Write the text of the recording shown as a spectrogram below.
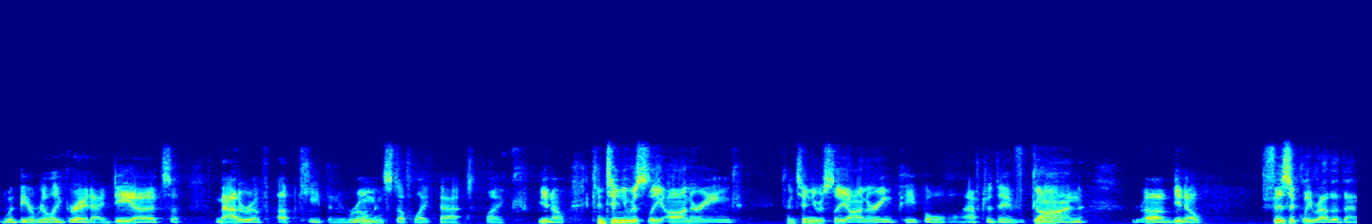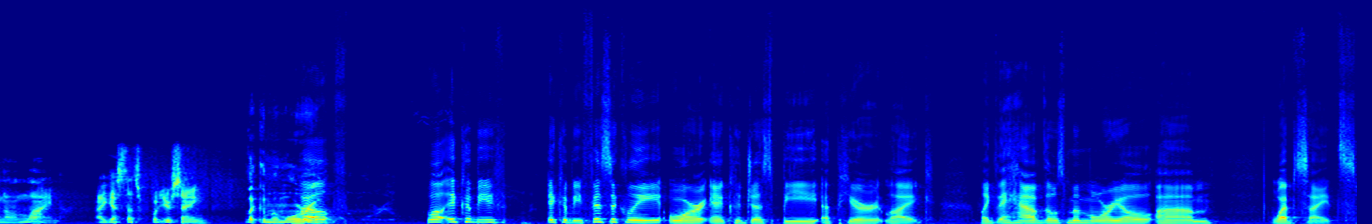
would be a really great idea. It's a matter of upkeep and room and stuff like that. Like you know, continuously honoring continuously honoring people after they've gone. Uh, you know, physically rather than online. I guess that's what you're saying. Like a memorial. Well, well, it could be it could be physically or it could just be a pure like like they have those memorial um websites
